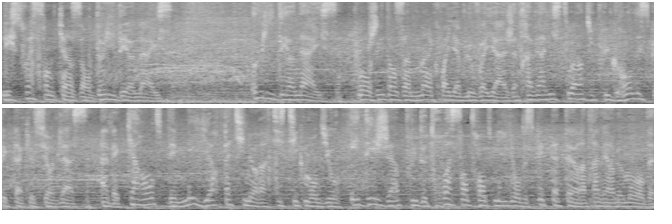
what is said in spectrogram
les 75 ans d'Holiday on Ice. Holiday on Ice, plongez dans un incroyable voyage à travers l'histoire du plus grand des spectacles sur glace, avec 40 des meilleurs patineurs artistiques mondiaux et déjà plus de 330 millions de spectateurs à travers le monde.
